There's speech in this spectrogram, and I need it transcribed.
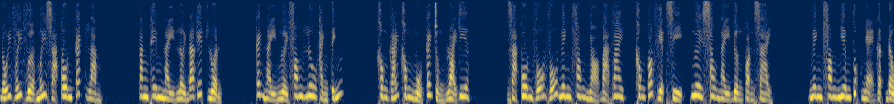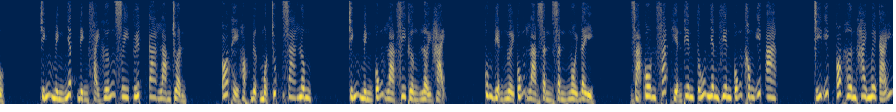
Đối với vừa mới giả tôn cách làm. Tăng thêm này lời đã kết luận. Cách này người phong lưu thành tính. Không gái không ngủ cái chủng loại kia. Giả côn vỗ vỗ nghênh phong nhỏ bả vai, không có việc gì, ngươi sau này đường còn dài. Nghênh phong nghiêm túc nhẹ gật đầu. Chính mình nhất định phải hướng suy tuyết ca làm chuẩn. Có thể học được một chút xa lông. Chính mình cũng là phi thường lợi hại. Cung điện người cũng là dần dần ngồi đầy. Giả côn phát hiện thiên tú nhân viên cũng không ít a Chí ít có hơn 20 cái.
